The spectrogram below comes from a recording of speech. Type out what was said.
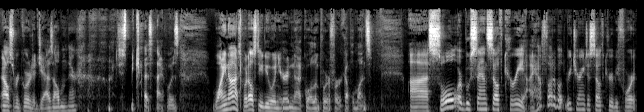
I also recorded a jazz album there. just because I was. Why not? What else do you do when you're in uh, Kuala Lumpur for a couple months? Uh, Seoul or Busan, South Korea. I have thought about returning to South Korea before.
